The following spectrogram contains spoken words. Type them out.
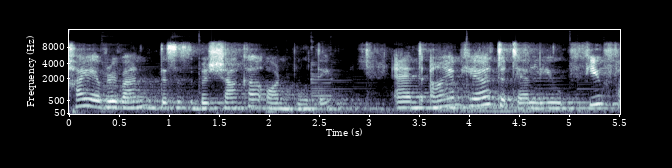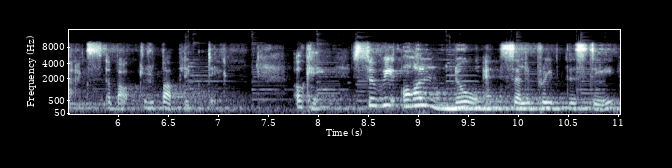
Hi everyone, this is Bishakha on Boondein, and I am here to tell you few facts about Republic Day. Okay, so we all know and celebrate this day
